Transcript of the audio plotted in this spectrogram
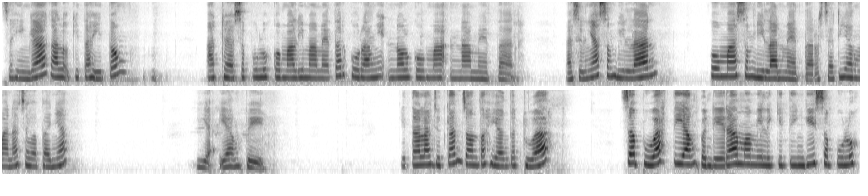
Sehingga kalau kita hitung ada 10,5 meter kurangi 0,6 meter. Hasilnya 9,9 meter. Jadi yang mana jawabannya? Iya, yang B. Kita lanjutkan contoh yang kedua. Sebuah tiang bendera memiliki tinggi 10,2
